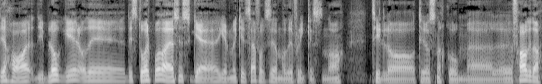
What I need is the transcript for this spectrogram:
de, har, de blogger, og de, de står på. da. Jeg syns Gelmer Kids er faktisk en av de flinkeste nå til å, til å snakke om uh, fag, da.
